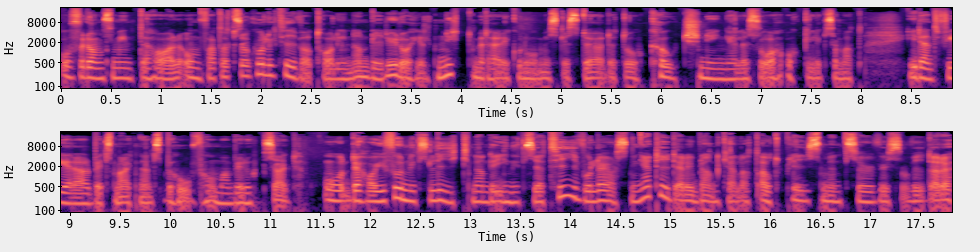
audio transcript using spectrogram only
Och för de som inte har omfattats av kollektivavtal innan blir det ju då helt nytt med det här ekonomiska stödet och coachning eller så och liksom att identifiera arbetsmarknadsbehov om man blir uppsagd. Och det har ju funnits liknande initiativ och lösningar tidigare, ibland kallat outplacement service och vidare.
